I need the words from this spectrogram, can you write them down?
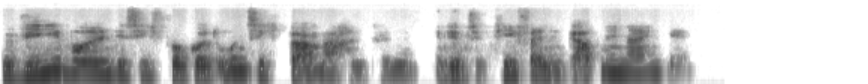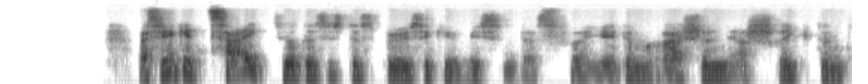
Wie wollen die sich vor Gott unsichtbar machen können? Indem sie tiefer in den Garten hineingehen? Was hier gezeigt wird, das ist das böse Gewissen, das vor jedem Rascheln erschrickt und,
